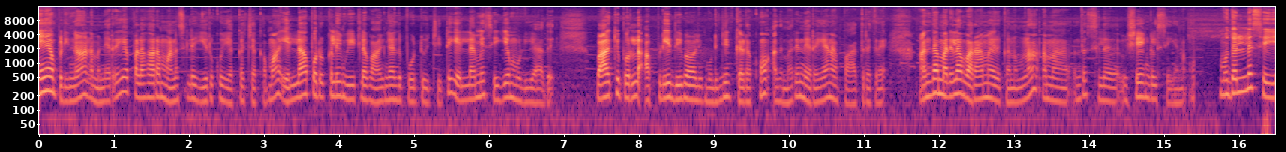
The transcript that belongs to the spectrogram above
ஏன் அப்படின்னா நம்ம நிறைய பலகாரம் மனசில் இருக்கும் எக்கச்சக்கமாக எல்லா பொருட்களையும் வீட்டில் வாங்கியாந்து போட்டு வச்சுட்டு எல்லாமே செய்ய முடியாது. பாக்கி பொருள் அப்படியே தீபாவளி முடிஞ்சு கிடக்கும். அது மாதிரி நிறையா நான் பார்த்துருக்குறேன். அந்த மாதிரிலாம் வராமல் இருக்கணும்னா நம்ம வந்து சில விஷயங்கள் செய்யணும். முதல்ல செய்ய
